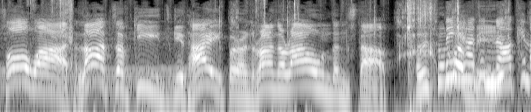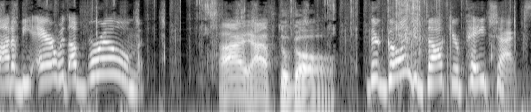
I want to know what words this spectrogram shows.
So what? Lots of kids get hyper and run around and stuff. Are they They about had me? to knock him out of the air with a broom. I have to go. They're going to dock your paychecks.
